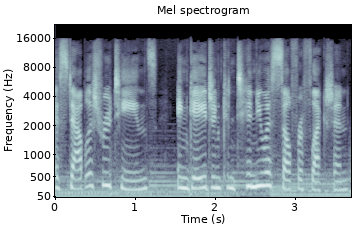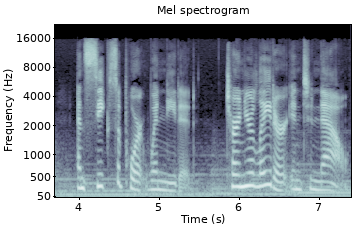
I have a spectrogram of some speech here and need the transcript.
Establish routines, engage in continuous self-reflection, and seek support when needed. Turn your later into now.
